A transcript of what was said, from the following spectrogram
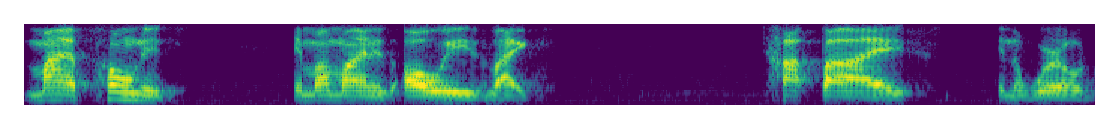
my opponent in my mind is always like top five in the world,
